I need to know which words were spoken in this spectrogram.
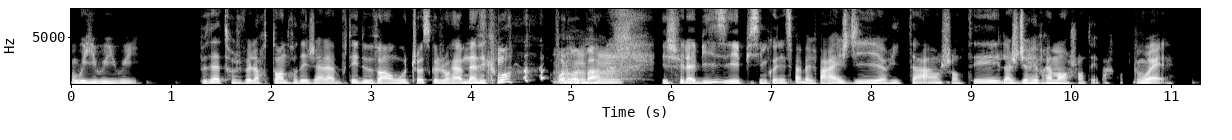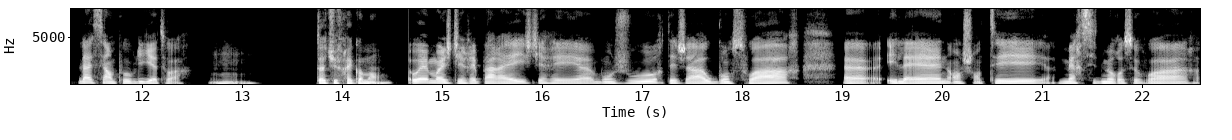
Oui, oui, oui. Peut-être je vais leur tendre déjà la bouteille de vin ou autre chose que j'aurais amené avec moi. pour le repas. Mhm. Et je fais la bise et puis s'ils me connaissent pas, bah, pareil, je dis Rita, enchantée. Là, je dirais vraiment enchantée par contre. Ouais, là c'est un peu obligatoire. Hmm. Toi, tu ferais comment? Ouais, moi je dirais pareil, je dirais euh, bonjour déjà ou bonsoir, euh, Hélène, enchantée, merci de me recevoir.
